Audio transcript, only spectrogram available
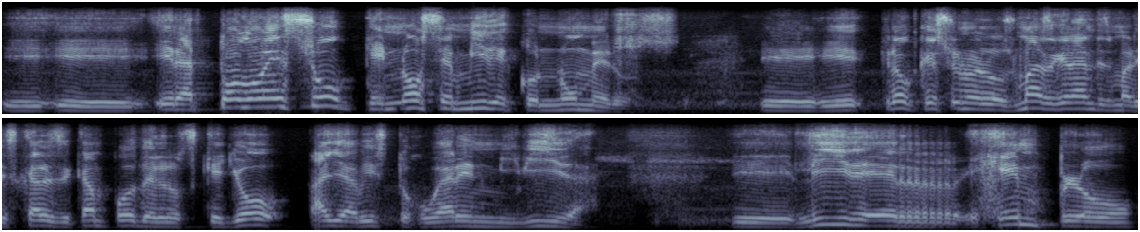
era todo eso que no se mide con números. Creo que es uno de los más grandes mariscales de campo de los que yo haya visto jugar en mi vida. líder, ejemplo,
